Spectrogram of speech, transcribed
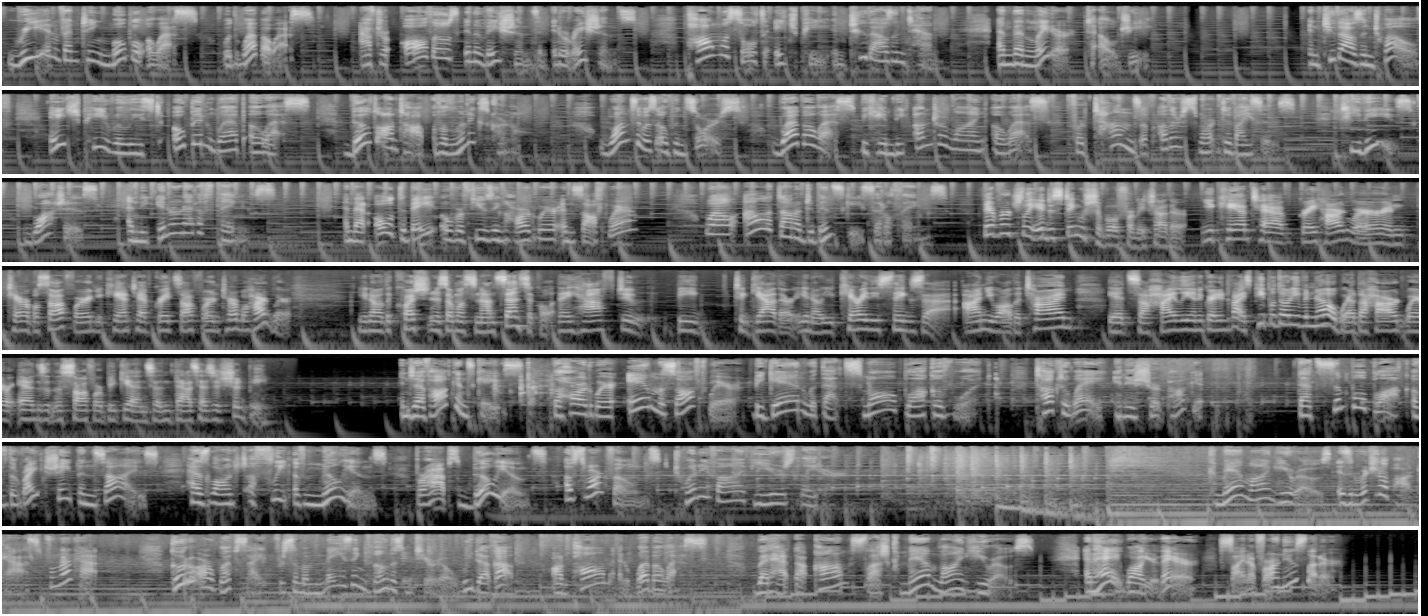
reinventing mobile OS with WebOS. After all those innovations and iterations, Palm was sold to HP in 2010 and then later to LG. In 2012, HP released Open Web OS, built on top of a Linux kernel once it was open source, WebOS became the underlying OS for tons of other smart devices TVs, watches, and the Internet of Things. And that old debate over fusing hardware and software? Well, I'll let Donna Dubinsky settle things. They're virtually indistinguishable from each other. You can't have great hardware and terrible software, and you can't have great software and terrible hardware. You know, the question is almost nonsensical. They have to be together. You know, you carry these things uh, on you all the time. It's a highly integrated device. People don't even know where the hardware ends and the software begins, and that's as it should be. In Jeff Hawkins' case, the hardware and the software began with that small block of wood tucked away in his shirt pocket. That simple block of the right shape and size has launched a fleet of millions, perhaps billions, of smartphones 25 years later. Command Line Heroes is an original podcast from Red Hat. Go to our website for some amazing bonus material we dug up on Palm and WebOS. redhat.com slash command line heroes. And hey, while you're there, sign up for our newsletter.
